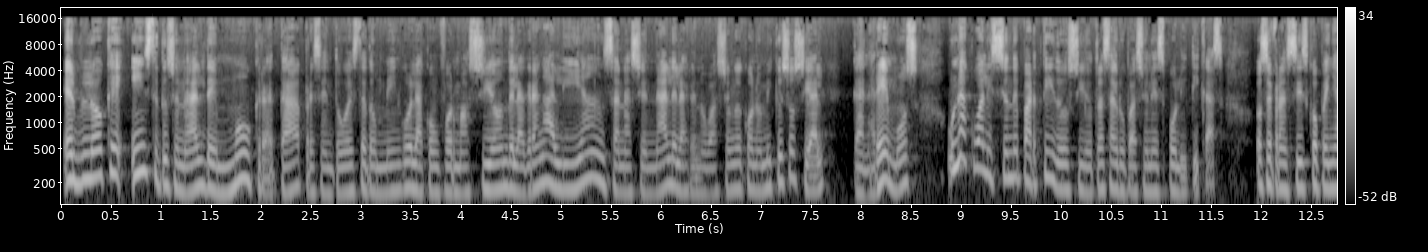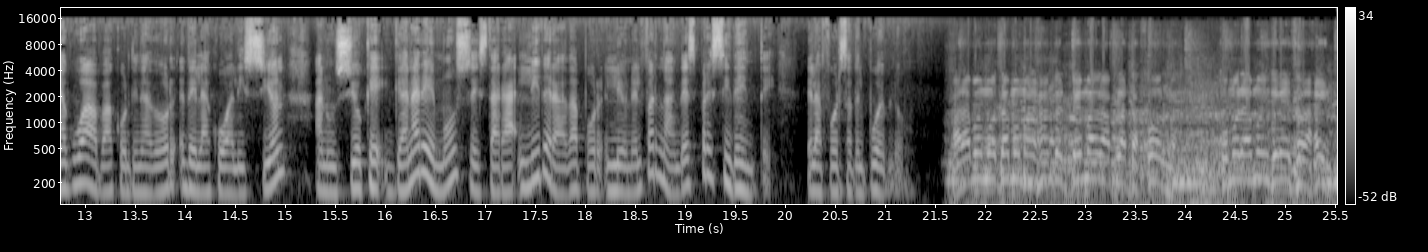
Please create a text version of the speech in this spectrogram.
El bloque institucional demócrata presentó este domingo la conformación de la Gran Alianza Nacional de la Renovación Económica y Social, Ganaremos, una coalición de partidos y otras agrupaciones políticas. José Francisco Peña Guava, coordinador de la coalición, anunció que Ganaremos estará liderada por Leonel Fernández, presidente de la Fuerza del Pueblo. Ahora mismo estamos manejando el tema de la plataforma, cómo le damos ingreso a la gente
